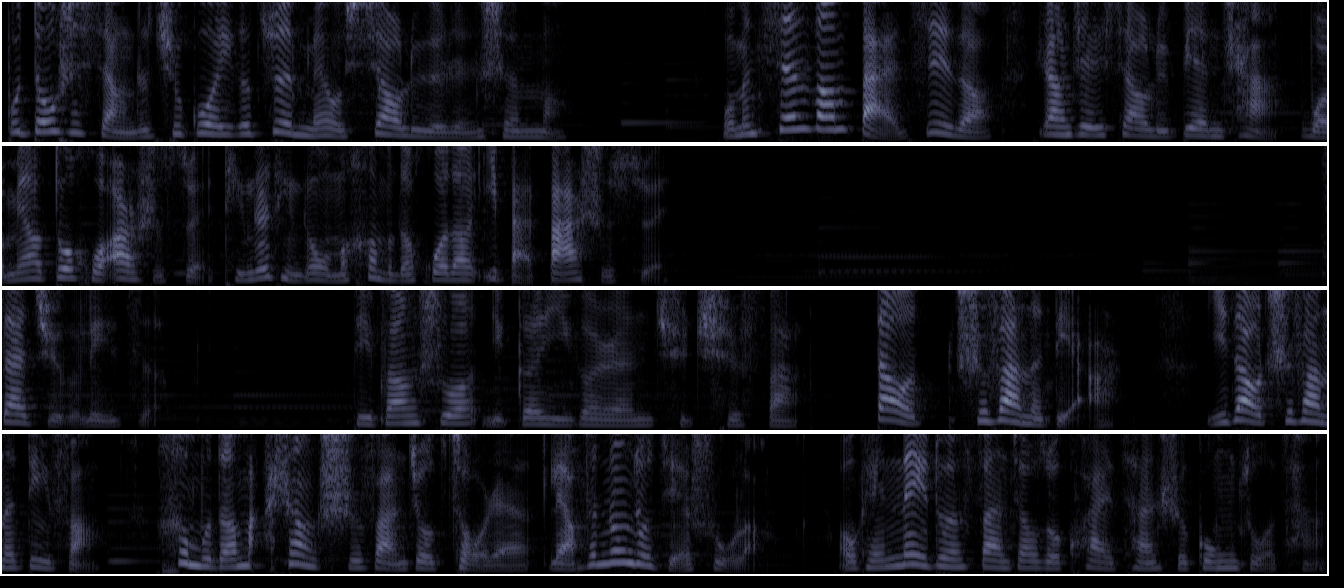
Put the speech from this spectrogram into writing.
不都是想着去过一个最没有效率的人生吗？我们千方百计的让这个效率变差，我们要多活二十岁，挺着挺着，我们恨不得活到一百八十岁。再举个例子，比方说你跟一个人去吃饭，到吃饭的点儿，一到吃饭的地方，恨不得马上吃饭就走人，两分钟就结束了。OK，那顿饭叫做快餐，是工作餐。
